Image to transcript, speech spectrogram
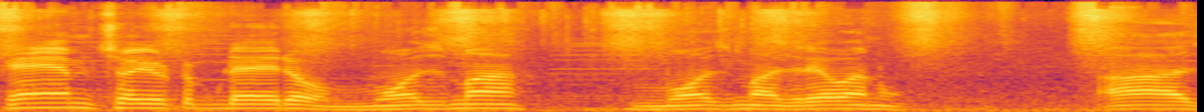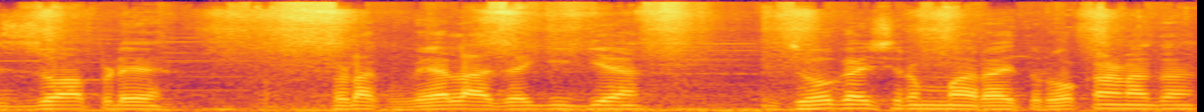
કેમ છો યુટ્યુબ ડાયરો? મોજમાં મોજમાં જ રહેવાનું. આ જો આપણે થોડાક વહેલા જાગી ગયા. જોગાશ્રમમાં રાત રોકાણા હતા.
